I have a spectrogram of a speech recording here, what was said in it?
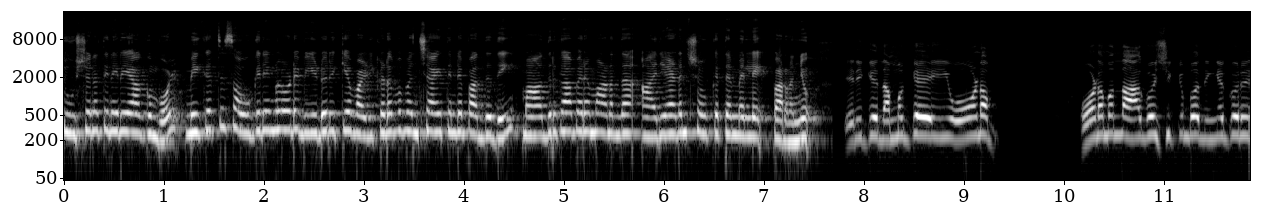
ചൂഷണത്തിനിരയാകുമ്പോൾ മികച്ച സൗകര്യങ്ങളോടെ വീടൊരുക്കിയ വഴിക്കടവ് പഞ്ചായത്തിന്റെ പദ്ധതി മാതൃകാപരമാണെന്ന് Aryadan Shoukath M L A പറഞ്ഞു. എനിക്ക് നമുക്ക് ഈ ഓണം ഓണമെന്ന് ആഘോഷിക്കുമ്പോൾ നിങ്ങൾക്കൊരു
